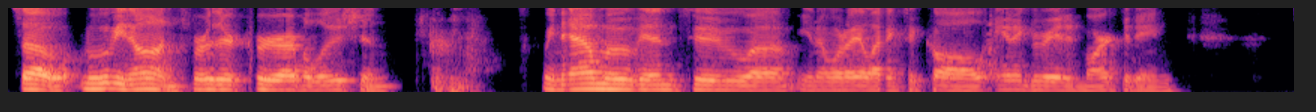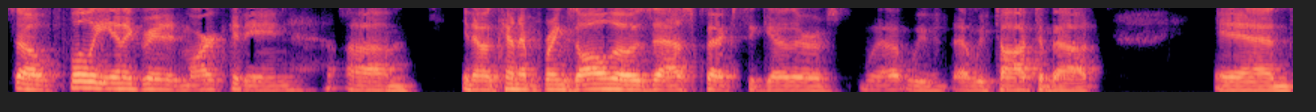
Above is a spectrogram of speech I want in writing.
So moving on, further career evolution. we now move into uh, you know what I like to call integrated marketing. So fully integrated marketing, um, you know, kind of brings all those aspects together. We've that we've talked about and,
